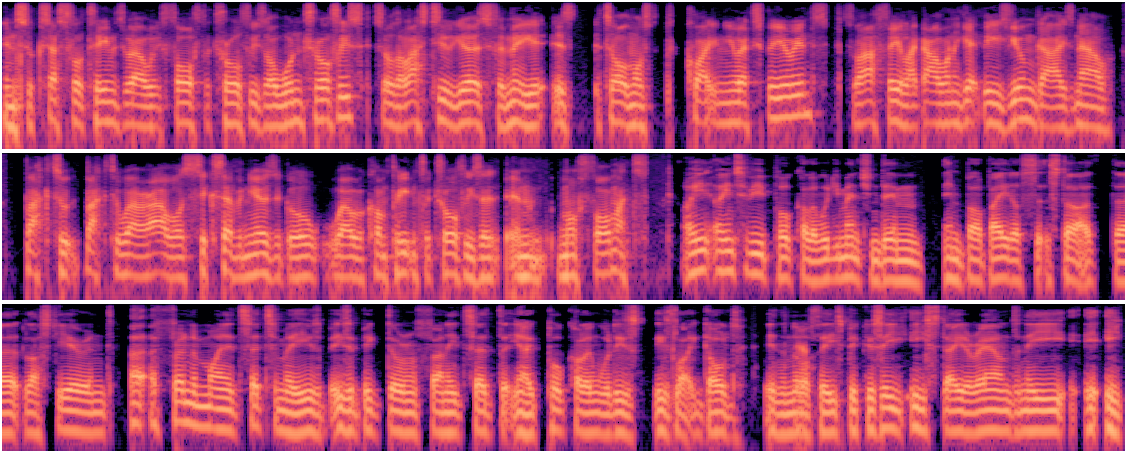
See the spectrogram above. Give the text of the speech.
in successful teams where we fought for trophies or won trophies. So the last two years for me is it's almost quite a new experience. So I feel like I want to get these young guys now back to back to where I was six seven years ago, where we're competing for trophies in most formats. I, I interviewed Paul Collingwood. You mentioned him in Barbados at the start of the last year, and a, a friend of mine had said to me, he's, he's, a big Durham fan. He'd said that you know Paul Collingwood is he's like God in the yeah. northeast because he, he stayed around and he he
